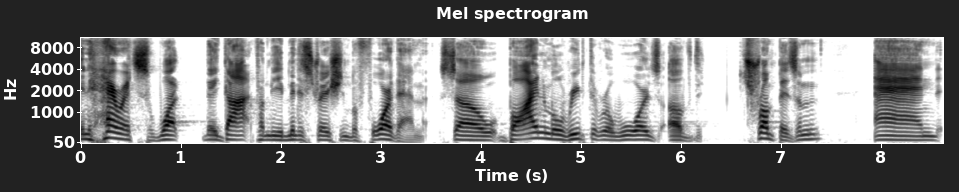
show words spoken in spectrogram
inherits what they got from the administration before them. So Biden will reap the rewards of Trumpism, and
